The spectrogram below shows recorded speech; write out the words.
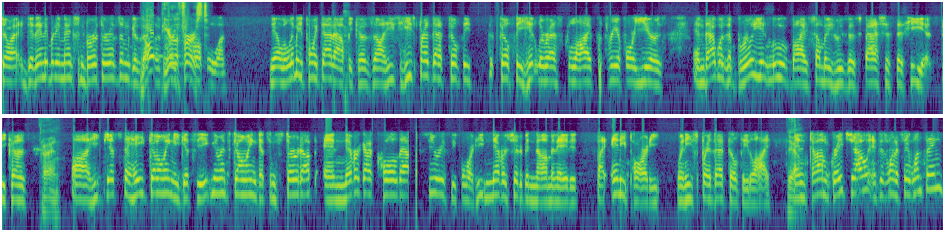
show. Did anybody mention birtherism? Because nope, you're the first. One. Yeah, well, let me point that out because uh, he's he spread that filthy, filthy Hitler-esque lie for three or four years, and that was a brilliant move by somebody who's as fascist as he is because right. uh, he gets the hate going, he gets the ignorance going, gets him stirred up, and never got called out seriously for it. He never should have been nominated by any party when he spread that filthy lie. Yeah. And Tom, great show. And just want to say one thing:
